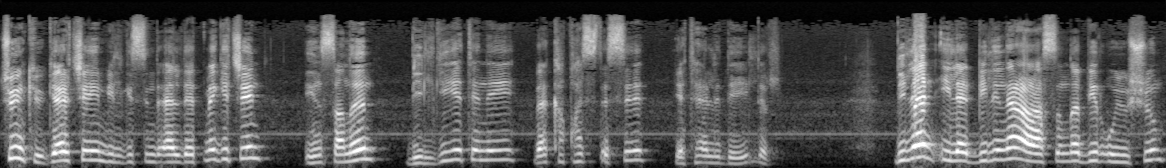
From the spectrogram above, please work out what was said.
Çünkü gerçeğin bilgisini elde etmek için insanın bilgi yeteneği ve kapasitesi yeterli değildir. Bilen ile biliner arasında bir uyuşum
